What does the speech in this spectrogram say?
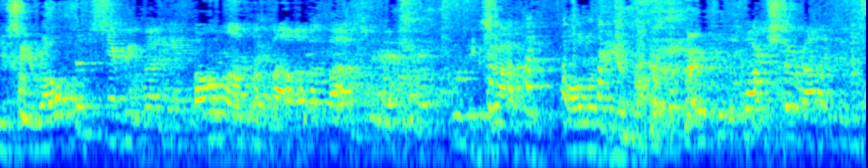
You say relatives? Everybody, all of all of. Exactly, all of the above. Watch the relatives.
